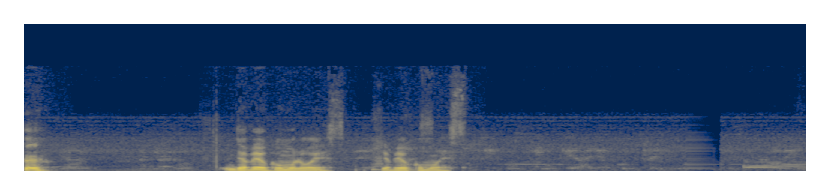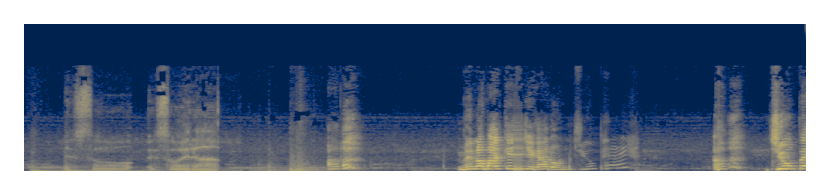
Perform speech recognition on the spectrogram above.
Ya veo cómo lo es. Ya veo cómo es. Eso, eso era... Ah, menos mal que llegaron. Junpei? ¿Junpei?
